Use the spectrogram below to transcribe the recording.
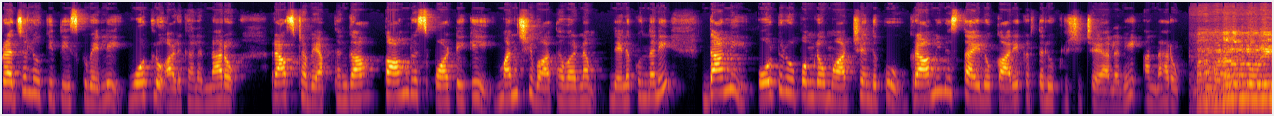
ప్రజల్లోకి తీసుకువెళ్ళి ఓట్లు అడగాలన్నారు. రాష్ట్ర వ్యాప్తంగా కాంగ్రెస్ పార్టీకి మంచి వాతావరణం నెలకొందని దాన్ని ఓటు రూపంలో మార్చేందుకు గ్రామీణ స్థాయిలో కార్యకర్తలు కృషి చేయాలని అన్నారు. మన మండలంలోని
